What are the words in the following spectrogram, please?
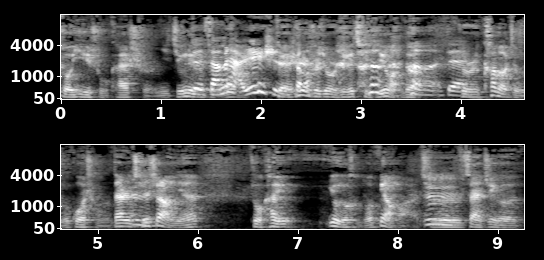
做艺术开始，你经历对咱们俩认识的对认识就是这个契机嘛，对，就是看到整个过程。但是其实这两年，就我看又有很多变化。其实在这个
